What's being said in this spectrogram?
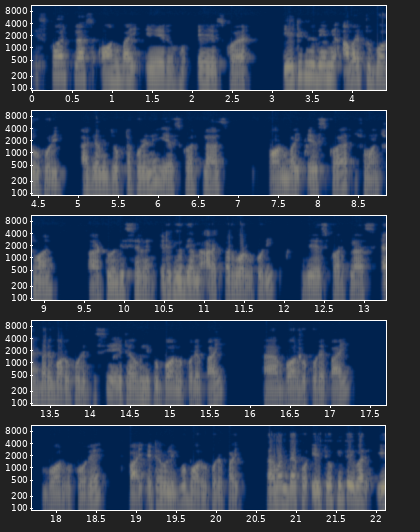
স্কোয়ার প্লাস ওয়ান বাই এর এ স্কোয়ার এইটিকে যদি আমি আবার একটু বড় করি, আগে আমি যোগটা করে নিই a square plus one by a square সমান সমান টোয়েন্টি সেভেন এটাকে যদি আমি আরেকবার বর্গ করি, যে এ স্কোয়ার প্লাস একবারে বর্গ করে দিচ্ছি এটা লিখব বর্গ করে পাই বর্গ করে পাই, বর্গ করে পাই, এটাও লিখব বর্গ করে পাই। তার মানে দেখো, এটাও কিন্তু এবার A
